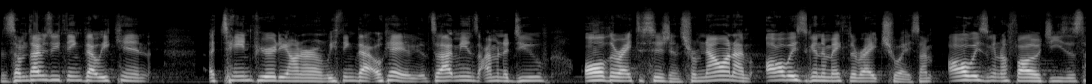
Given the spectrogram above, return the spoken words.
And sometimes we think that we can attain purity on our own. We think that, okay, so that means I'm going to do all the right decisions. From now on, I'm always going to make the right choice. I'm always going to follow Jesus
